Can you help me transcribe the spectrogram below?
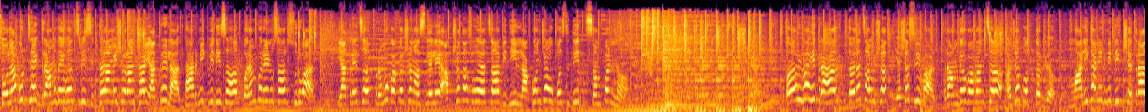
सोलापूरचे ग्रामदैवत श्री सिद्धरामेश्वरांच्या यात्रेला धार्मिक विधीसह परंपरेनुसार सुरुवात. यात्रेचं प्रमुख आकर्षण असलेले अक्षता सोहळ्याचा विधी लाखोंच्या उपस्थितीत संपन्न. अविवाहित राहाल तरच आयुष्यात यशस्वी व्हाल. रामदेव बाबांचं अजब वक्तव्य. मालिका निर्मिती क्षेत्रात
